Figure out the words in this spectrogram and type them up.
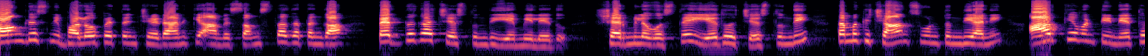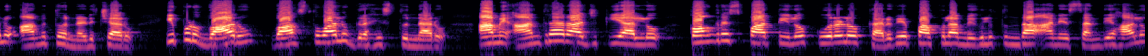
కాంగ్రెస్ని బలోపేతం చేయడానికి ఆమె సంస్థాగతంగా పెద్దగా చేస్తుంది ఏమీ లేదు. షర్మిల వస్తే ఏదో చేస్తుంది తమకి ఛాన్స్ ఉంటుంది అని ఆర్కే వంటి నేతలు ఆమెతో నడిచారు. ఇప్పుడు వారు వాస్తవాలు గ్రహిస్తున్నారు. ఆమె ఆంధ్ర రాజకీయాల్లో కాంగ్రెస్ పార్టీలో కూరలో కరివేపాకులా మిగులుతుందా అనే సందేహాలు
